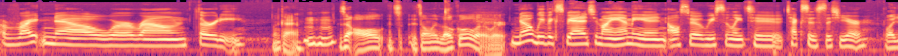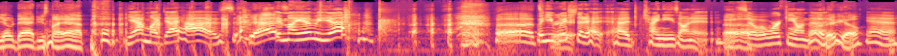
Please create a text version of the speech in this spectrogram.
Uh, Right now we're around 30. Okay. Mm-hmm. Is it all? It's it's only local or we're No, we've expanded to Miami and also recently to Texas this year. like, yo, dad, use my app. Yeah, my dad has. Yes? In Miami, yeah. but he great. wished that it had, had Chinese on it. so we're working on that. oh, there you go. Yeah.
